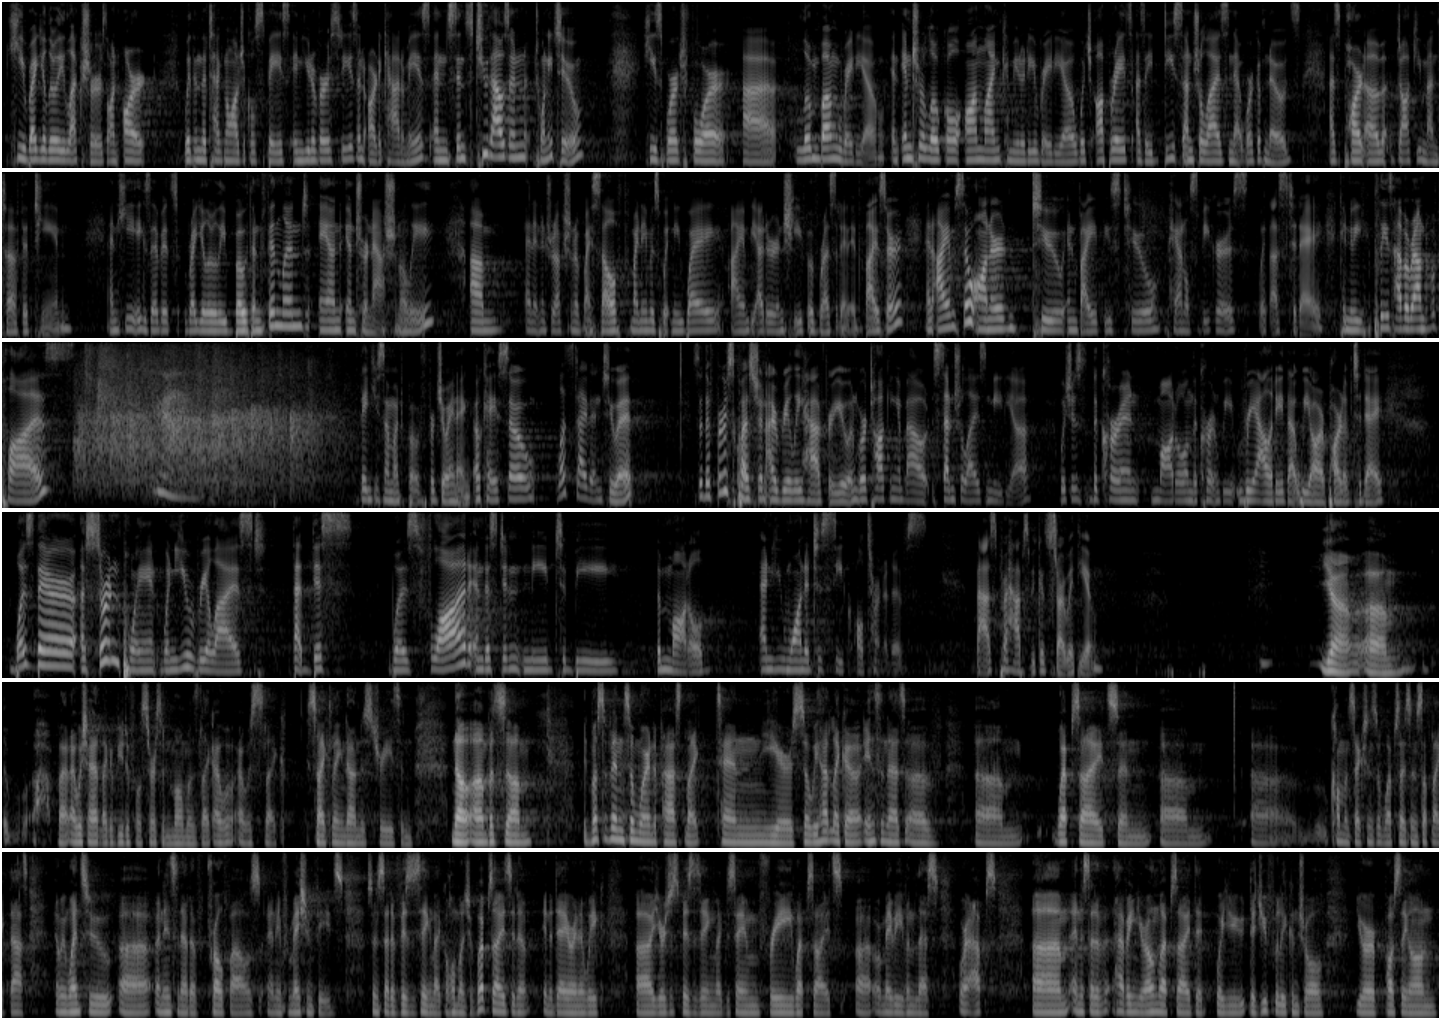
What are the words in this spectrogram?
He regularly lectures on art within the technological space in universities and art academies, and since 2022, he's worked for uh, Lumbung Radio, an interlocal online community radio which operates as a decentralized network of nodes as part of Documenta 15. And he exhibits regularly both in Finland and internationally. Um, and an introduction of myself. My name is Whitney Wei. I am the editor in chief of Resident Advisor, and I am so honored to invite these two panel speakers with us today. Can we please have a round of applause? Thank you so much both for joining. Okay, so let's dive into it. So, the first question I really have for you, and we're talking about centralized media, which is the current model and the current re- reality that we are part of today. Was there a certain point when you realized that this was flawed and this didn't need to be the model and you wanted to seek alternatives? Bas, perhaps we could start with you. Yeah, um, but I wish I had like a beautiful certain moments. Like I, w- I was like cycling down the streets and no, um, but um, it must have been somewhere in the past like 10 years. So we had like an internet of um, websites and um, uh, common sections of websites and stuff like that. And we went to uh, an internet of profiles and information feeds. So instead of visiting like a whole bunch of websites in a, in a day or in a week, uh, you're just visiting like the same free websites uh, or maybe even less or apps. Um, and instead of having your own website that where you that you fully control, you're posting on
